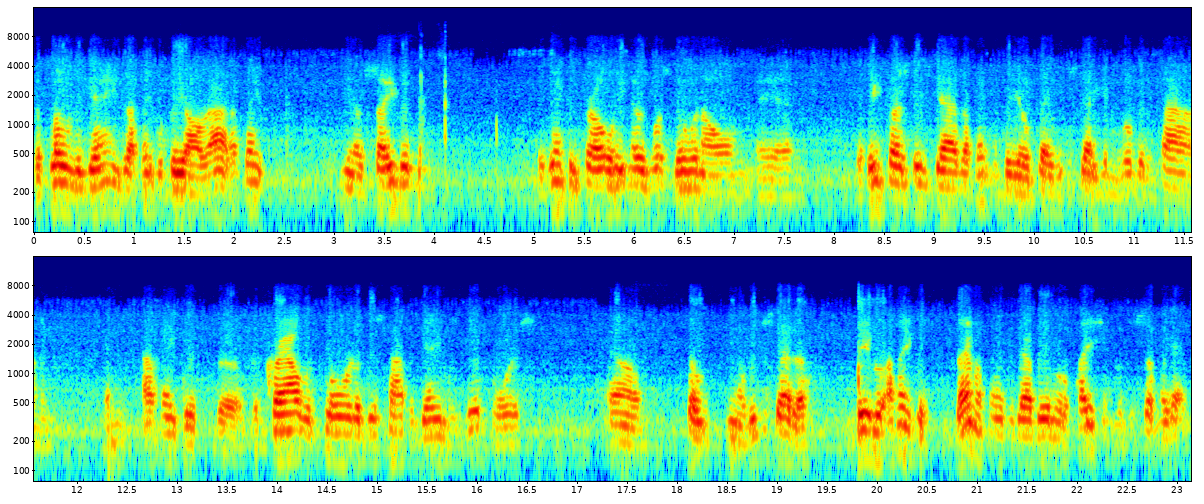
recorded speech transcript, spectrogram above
the flow of the games, I think we'll be all right. I think you know Saban is in control. He knows what's going on, and if he trusts these guys, I think we'll be okay. We just got to give them a little bit of time, and and I think that the the crowd with Florida, this type of game is good for us. Um, so you know, we just got to be. I think that Bama fans have got to be a little patient, which is something we haven't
